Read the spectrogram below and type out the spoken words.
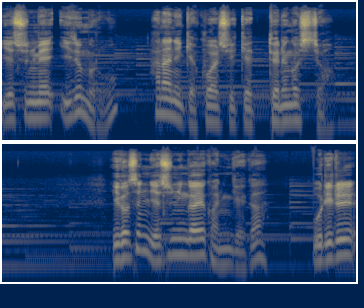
예수님의 이름으로 하나님께 구할 수 있게 되는 것이죠. 이것은 예수님과의 관계가 우리를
